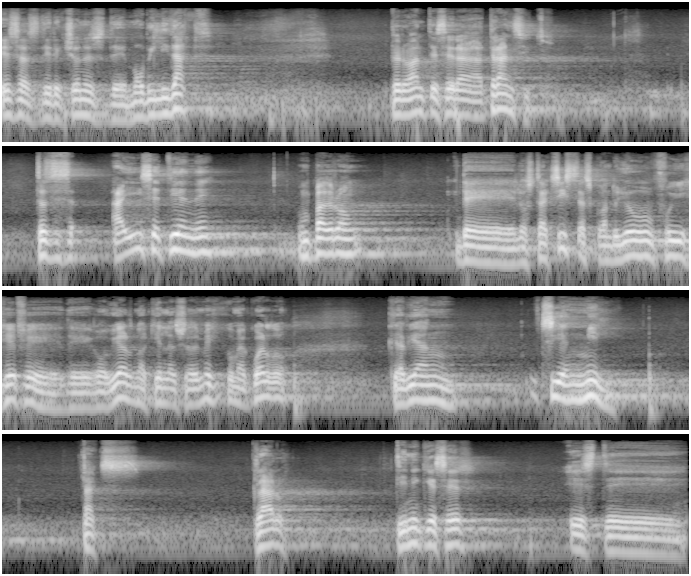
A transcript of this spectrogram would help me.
esas direcciones de movilidad, pero antes era tránsito. Entonces, ahí se tiene un padrón de los taxistas. Cuando yo fui jefe de gobierno aquí en la Ciudad de México, me acuerdo que habían 100 mil taxis. Claro, tiene que ser este,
